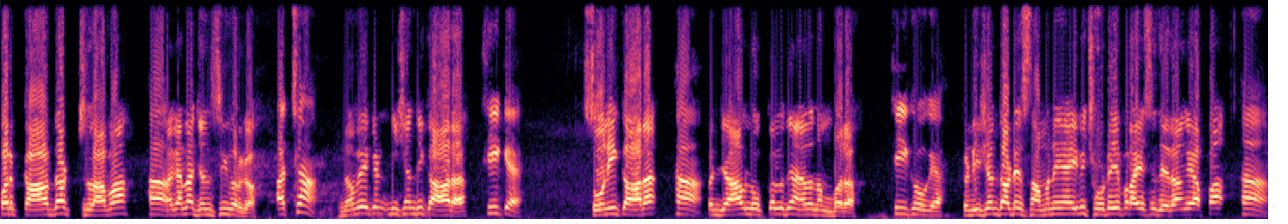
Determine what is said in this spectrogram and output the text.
ਪਰ ਕਾਰ ਦਾ ਚਲਾਵਾ ਹਾਂ। ਮੈਂ ਕਹਿੰਦਾ ਏਜੰਸੀ ਵਰਗਾ। ਅੱਛਾ। ਨਵੇਂ ਕੰਡੀਸ਼ਨ ਦੀ ਕਾਰ ਆ। ਠੀਕ ਹੈ। ਸੋਨੀ ਕਾਰ ਆ। ਹਾਂ। ਪੰਜਾਬ ਲੋਕਲ ਲੁਧਿਆਣਾ ਦਾ ਨੰਬਰ ਆ। ਠੀਕ ਹੋ ਗਿਆ। ਕੰਡੀਸ਼ਨ ਤੁਹਾਡੇ ਸਾਹਮਣੇ ਆ ਇਹ ਵੀ ਛੋਟੇ ਜਿਹੇ ਪ੍ਰਾਈਸ ਦੇ ਦਾਂਗੇ ਆਪਾਂ। ਹਾਂ।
